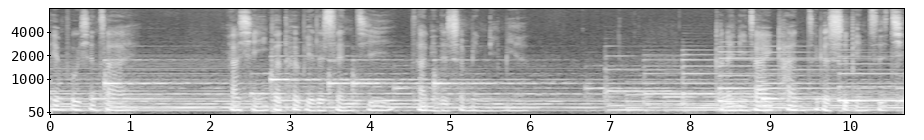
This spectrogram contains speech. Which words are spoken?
天父现在要行一个特别的神迹，在你的生命里面。可能你在看这个视频之前，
